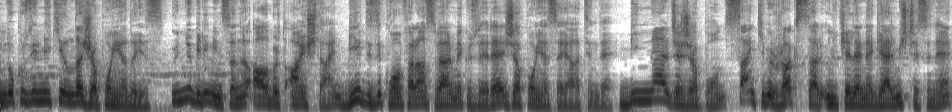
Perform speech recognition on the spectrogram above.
...1922 yılında Japonya'dayız. Ünlü bilim insanı Albert Einstein bir dizi konferans vermek üzere Japonya seyahatinde. Binlerce Japon sanki bir rockstar ülkelerine gelmişçesine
